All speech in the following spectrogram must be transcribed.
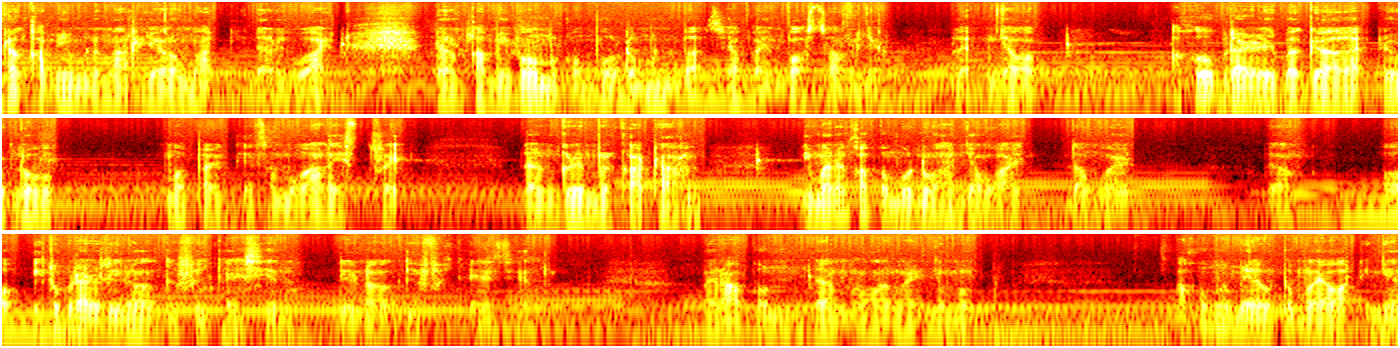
dan kami mendengar Yellow mati dari White dan kami pun berkumpul untuk menebak siapa impostornya. Black menjawab, aku berada di bagian untuk memperbaiki sambungan listrik dan Green berkata, di manakah pembunuhannya White? Dan White bilang, oh itu berada di notification, di notification. Merah pun dan lain-lainnya aku memilih untuk melewatinya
